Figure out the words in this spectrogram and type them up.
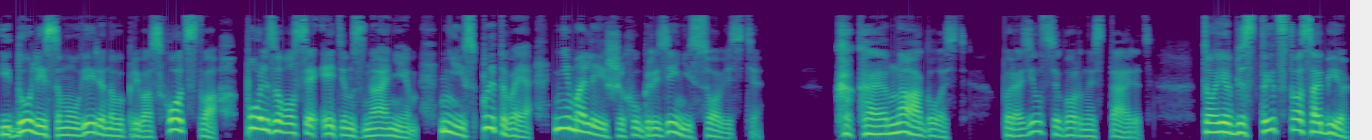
и долей самоуверенного превосходства пользовался этим знанием, не испытывая ни малейших угрызений совести. «Какая наглость!» — поразился горный старец — Твое бесстыдство, Сабир,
